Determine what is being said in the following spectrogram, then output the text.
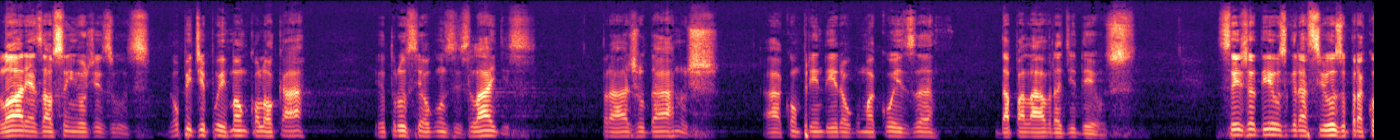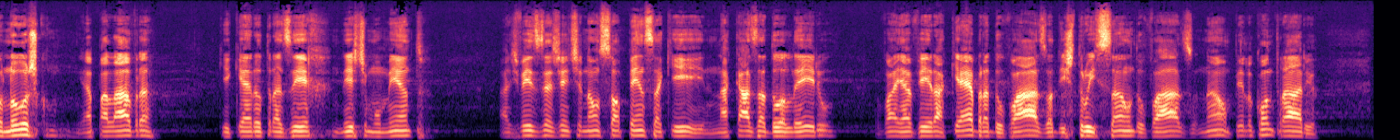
Glórias ao Senhor Jesus. Vou pedir para o irmão colocar. Eu trouxe alguns slides para ajudar-nos a compreender alguma coisa da palavra de Deus. Seja Deus gracioso para conosco, é a palavra que quero trazer neste momento. Às vezes a gente não só pensa que na casa do oleiro vai haver a quebra do vaso, a destruição do vaso. Não, pelo contrário.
